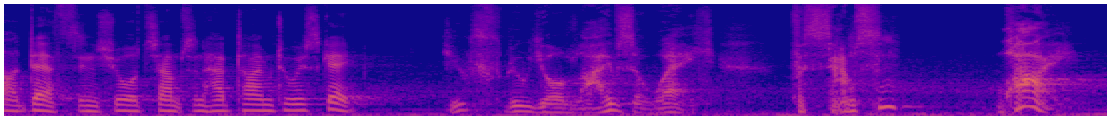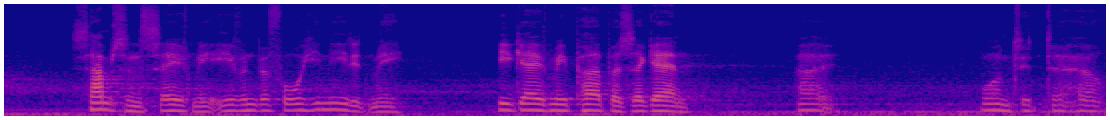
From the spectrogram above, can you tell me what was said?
Our deaths ensured Samson had time to escape. You threw your lives away? For Samson? Why? Samson saved me even before he needed me. He gave me purpose again. I wanted to help.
